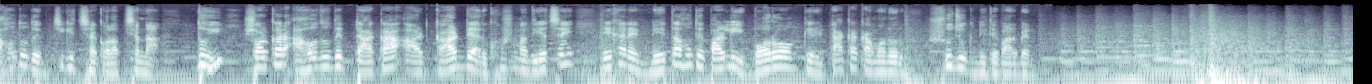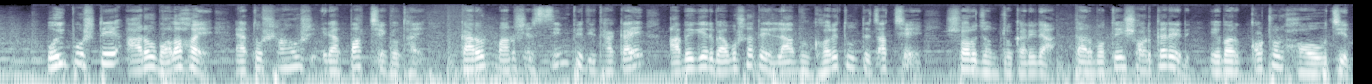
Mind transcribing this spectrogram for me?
আহতদের চিকিৎসা করাচ্ছে না। দুই, সরকার আহতদের টাকা আর কার্ড দেওয়ার ঘোষণা দিয়েছে, এখানে নেতা হতে পারলেই বড় অঙ্কের টাকা কামানোর সুযোগ নিতে পারবেন। ওই পোস্টে আরও বলা হয়, এত সাহস এরা পাচ্ছে কোথায়? কারণ মানুষের সিম্পিতি থাকায় আবেগের ব্যবসাতে লাভ ঘরে তুলতে চাচ্ছে ষড়যন্ত্রকারীরা। তার মতে সরকারের এবার কঠোর হওয়া উচিত।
